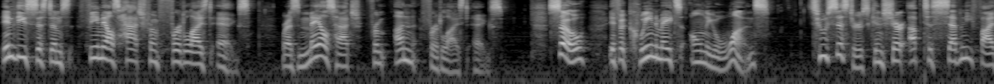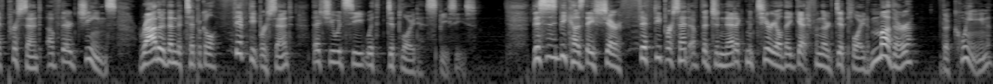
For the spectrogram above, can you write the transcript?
In these systems, females hatch from fertilized eggs, whereas males hatch from unfertilized eggs. So, if a queen mates only once, two sisters can share up to 75% of their genes, rather than the typical 50% that you would see with diploid species. This is because they share 50% of the genetic material they get from their diploid mother, the queen,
